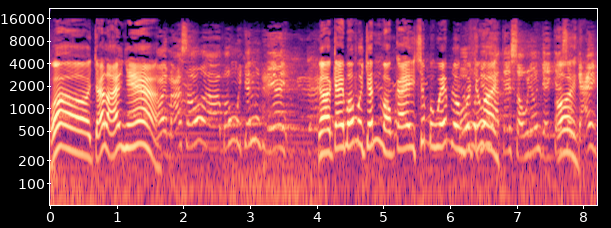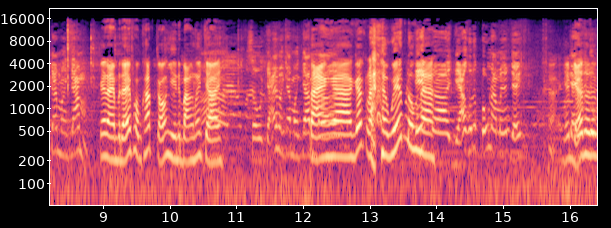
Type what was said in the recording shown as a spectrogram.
Wow trở lại nha. Rồi mã số à, 49 anh chị ơi rồi cây 49 một cây super web luôn cô chú 49 ơi. cây xù nha anh chị cây Ôi. xù chảy 100% cây này mà để phòng khách còn gì để bằng nữa trời. xù chảy 100% tàn à, rất là web luôn nè. dạo của đất 4 năm anh chị. À, Cây dở thôi đức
